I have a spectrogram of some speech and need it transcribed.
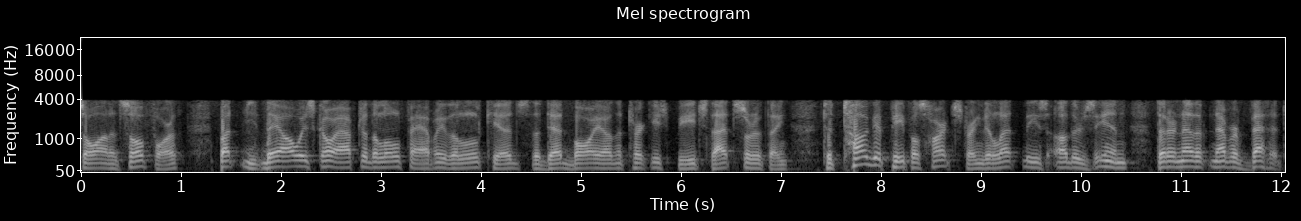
so on and so forth. But they always go after the little family, the little kids, the dead boy on the Turkish beach, that sort of thing, to tug at people's heartstring to let these others in that are never, never vetted.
